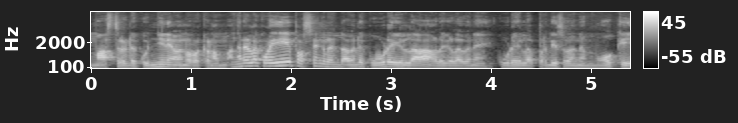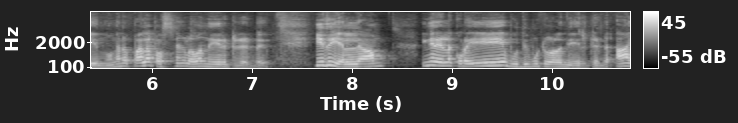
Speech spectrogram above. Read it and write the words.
മാസ്റ്ററുടെ കുഞ്ഞിനെ അവൻ ഉറക്കണം. അങ്ങനെയുള്ള കുറേ പ്രശ്നങ്ങളുണ്ട്. അവന്റെ കൂടെയുള്ള ആളുകൾ അവനെ കൂടെയുള്ള അപ്രന്റീസർ അവനെ മോക്ക് ചെയ്യുന്നു. അങ്ങനെ പല പ്രശ്നങ്ങളും അവൻ നേരിട്ടിട്ടുണ്ട്. ഇത് എല്ലാം ഇങ്ങനെയുള്ള കുറേ ബുദ്ധിമുട്ടുകൾ നേരിട്ടുണ്ട് ആ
